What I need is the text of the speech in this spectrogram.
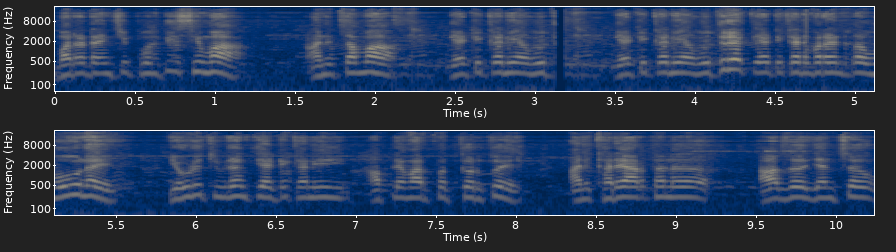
मराठ्यांची कोणती सीमा आणि तमा या ठिकाणी या ठिकाणी उद्रेक या ठिकाणी मराठ्यांचा होऊ नये एवढीच विनंती या ठिकाणी आपल्या मार्फत करतोय. आणि खऱ्या अर्थानं आज ज्यांचं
